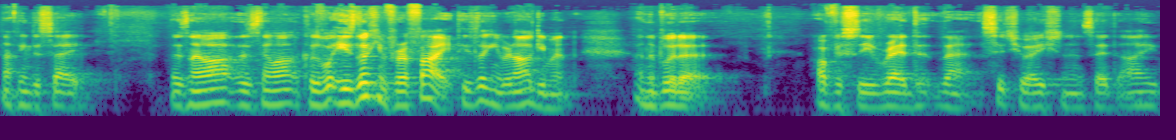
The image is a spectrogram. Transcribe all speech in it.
nothing to say. There's no, there's no, because he's looking for a fight. He's looking for an argument, and the Buddha obviously read that situation and said, "I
